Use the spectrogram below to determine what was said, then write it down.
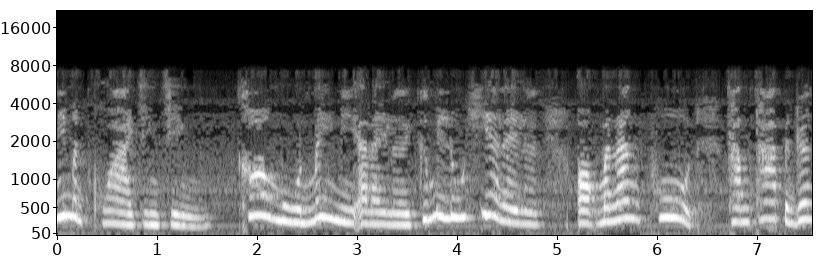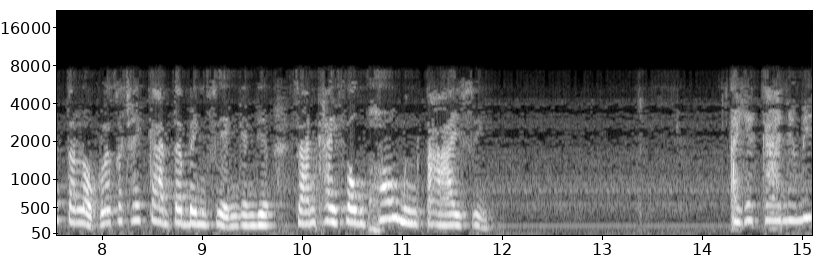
นี่มันควายจริง ๆ ข้อมูลไม่มีอะไรเลย คือไม่รู้เฮียอะไรเลย ออกมานั่งพูดทำท่าเป็นเรื่องตลกแล้วก็ใช้การตะเบงเสียงอย่างเดียวศาลไคฟงพ่อมึงตายสิอายการยังไม่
